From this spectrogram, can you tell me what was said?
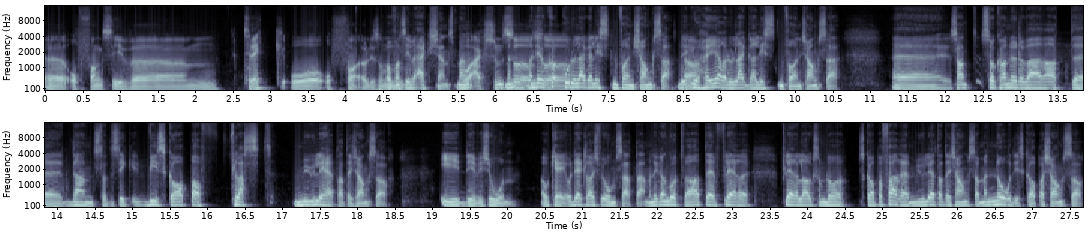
uh, offensive mm, trekk og offa, liksom, Offensive actions. Men, og actions. men, så, men det er jo så- hvor du legger listen for en sjanse. Jo Ja. høyere du legger listen for en sjanse, eh, sant? så kan jo det være at eh, den statistikk Vi skaper flest muligheter til sjanser i divisjonen. Ok, og det klarer ikke vi å omsette. Men det kan godt være at det er flere, flere lag som da skaper færre muligheter til sjanser, men når de skaper sjanser,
